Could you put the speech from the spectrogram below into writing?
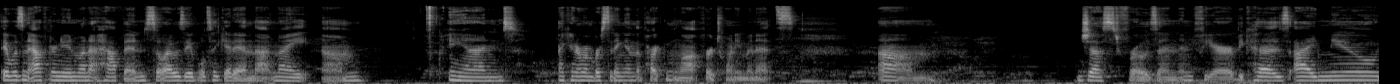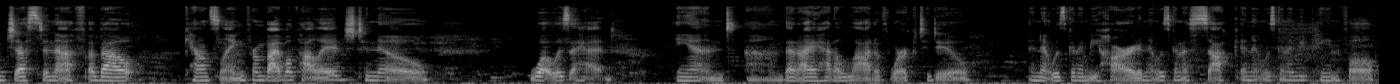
it was an afternoon when it happened. So I was able to get in that night. Um, and I can remember sitting in the parking lot for 20 minutes. Um, just frozen in fear because I knew just enough about counseling from Bible college to know what was ahead and um, that I had a lot of work to do and it was going to be hard and it was going to suck and it was going to be painful.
